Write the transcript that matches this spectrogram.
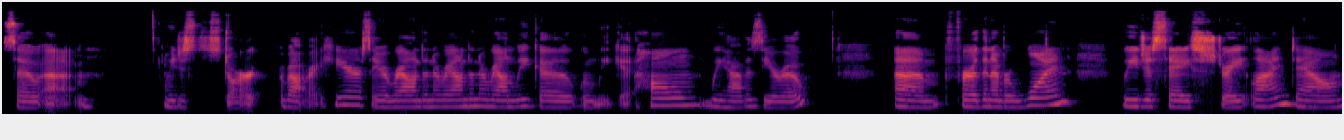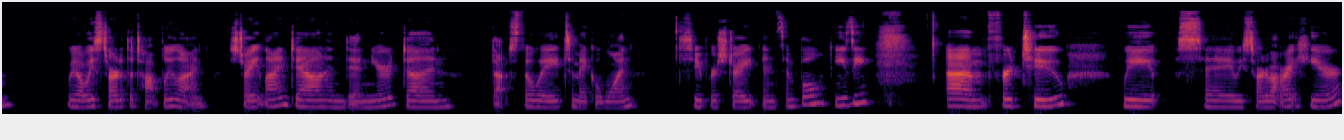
So, um, we just start about right here, say around and around and around we go. When we get home, we have a zero. Um, for the number one, we just say straight line down. We always start at the top blue line. Straight line down, and then you're done. That's the way to make a one. Super straight and simple, easy. Um, for two, we say we start about right here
